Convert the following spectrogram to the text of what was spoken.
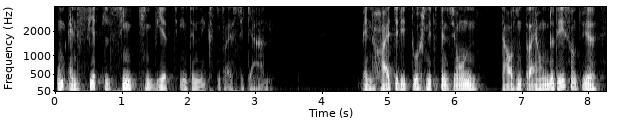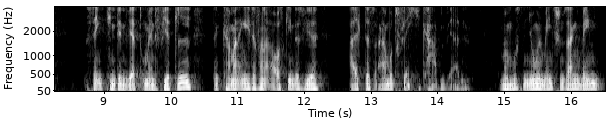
um ein Viertel sinken wird in den nächsten 30 Jahren wenn heute die Durchschnittspension 1300 ist und wir senken den Wert um ein Viertel, dann kann man eigentlich davon ausgehen, dass wir Altersarmut flächig haben werden. Man muss den jungen Menschen sagen, wenn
